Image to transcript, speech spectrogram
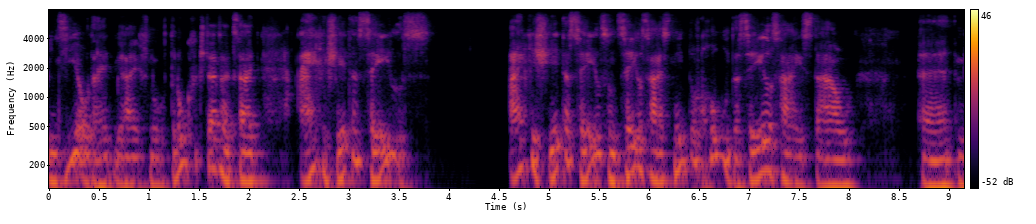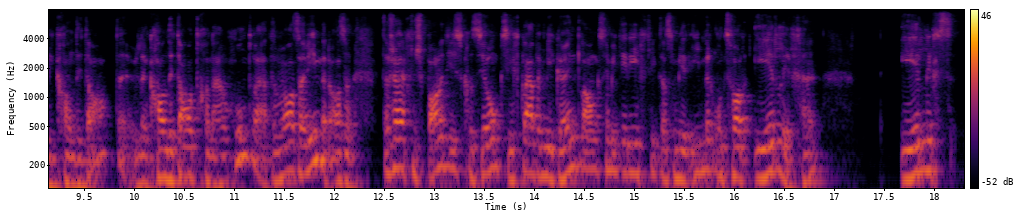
mein CEO, der hat mich eigentlich noch Druck gestellt und gesagt, eigentlich ist jeder Sales eigentlich ist jeder Sales und Sales heißt nicht nur Kunden, Sales heißt auch äh, mit Kandidaten, weil ein Kandidat kann auch Kunde werden, was auch immer. Also das ist eigentlich eine spannende Diskussion. Ich glaube, wir gehen langsam in die Richtung, dass wir immer, und zwar ehrlich, ehrliches,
